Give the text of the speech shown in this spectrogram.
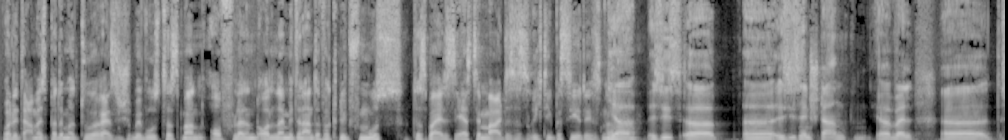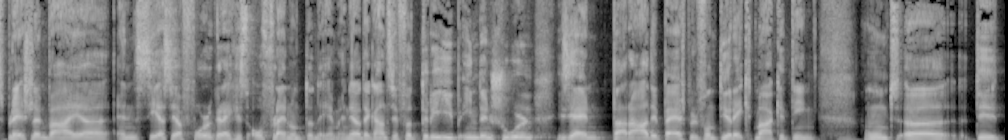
War dir damals bei der Maturreise schon bewusst, dass man offline und online miteinander verknüpfen muss? Das war ja das erste Mal, dass das richtig passiert ist. Ne? Ja, es ist äh, äh, es ist entstanden, ja, weil äh, Splashline war ja ein sehr, sehr erfolgreiches Offline-Unternehmen. Ja, der ganze Vertrieb in den Schulen ist ja ein Paradebeispiel von Direktmarketing. Und äh, die,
